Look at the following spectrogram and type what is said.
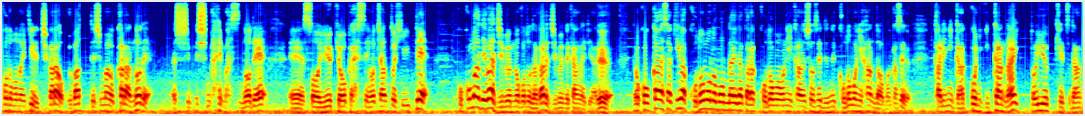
子供の生きる力を奪ってしまうからので、しまいますので、えー、そういう境界線をちゃんと引いて、ここまでは自分のことだから自分で考えてやる。でもここから先は子供の問題だから子供に干渉せずに子供に判断を任せる。仮に学校に行かないという決断。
